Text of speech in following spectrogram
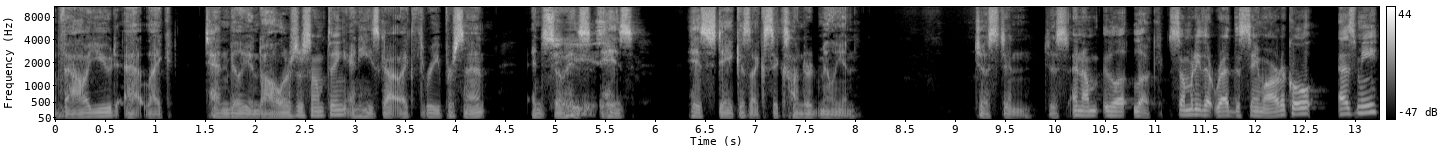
valued at like 10 billion dollars or something and he's got like 3% and so his Jeez. his his stake is like 600 million. Just in just and I'm look somebody that read the same article as me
